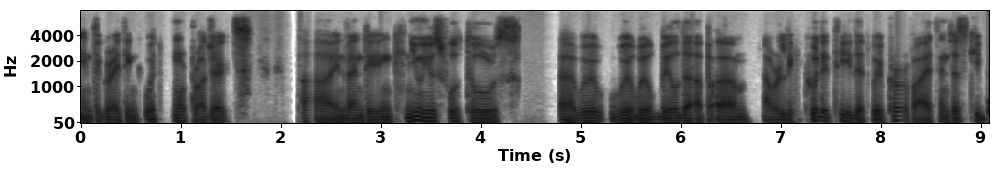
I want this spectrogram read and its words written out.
integrating with more projects, uh, inventing new useful tools. Uh, we, we will build up um, our liquidity that we provide and just keep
